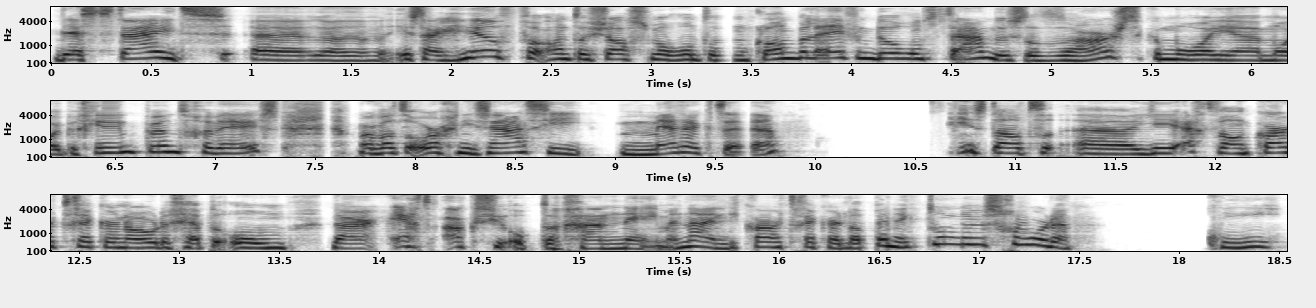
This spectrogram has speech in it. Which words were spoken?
destijds uh, is daar heel veel enthousiasme rondom klantbeleving door ontstaan. Dus dat is een hartstikke mooi, uh, mooi beginpunt geweest. Maar wat de organisatie merkte, is dat uh, je echt wel een kartrekker nodig hebt om daar echt actie op te gaan nemen. Nou, en die kartrekker, dat ben ik toen dus geworden. Cool.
